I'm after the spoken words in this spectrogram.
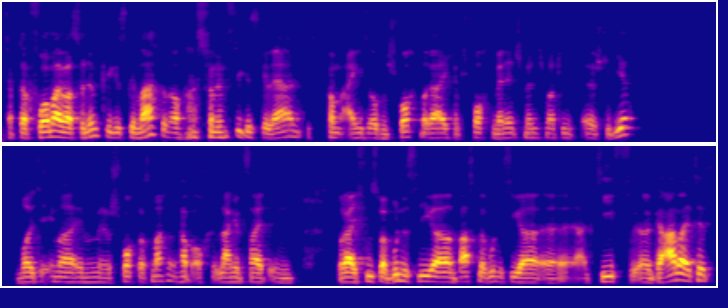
Ich habe davor mal was Vernünftiges gemacht und auch was Vernünftiges gelernt. Ich komme eigentlich aus dem Sportbereich, ich habe Sportmanagement mal äh, studiert, wollte immer im Sport was machen, habe auch lange Zeit in Bereich Fußball-Bundesliga und Basketball-Bundesliga äh, aktiv äh, gearbeitet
